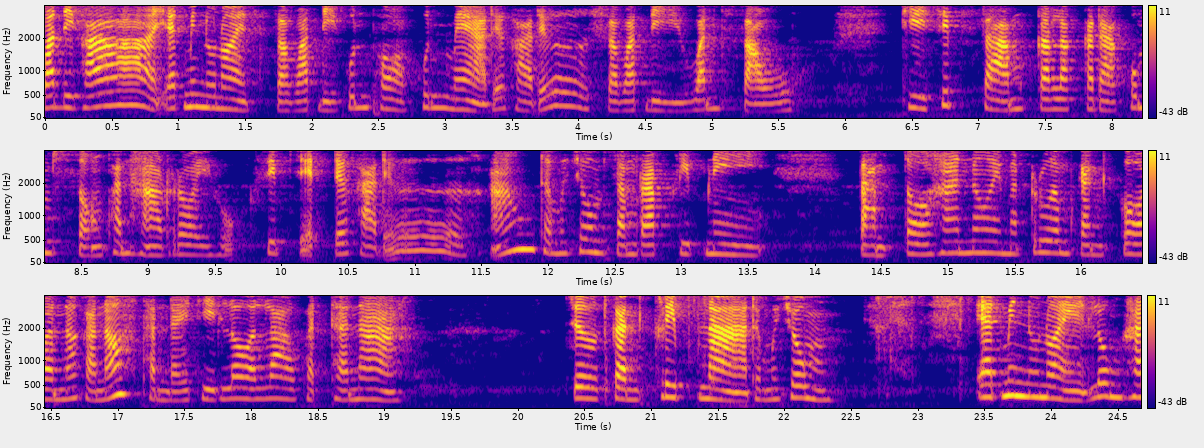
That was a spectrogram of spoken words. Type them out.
วัสดีค่ะ แอดมินหนูหน่อย สวัสดีคุณพ่อคุณแม่เด้อค่ะ เด้อสวัสดีวันเสาร์ที่ 13 กรกฎาคม 2567 เด้อค่ะ เด้อเอ้าท่านผู้ชมสำหรับคลิปนี้ ตามต่อห้าน้อยมาร่วมกันก่อนเนาะค่ะเนาะท่านใดที่รอเล่าพัฒนา เจอกันคลิปหน้าท่านผู้ชม แอดมินหนูหน่อย ลงห้า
